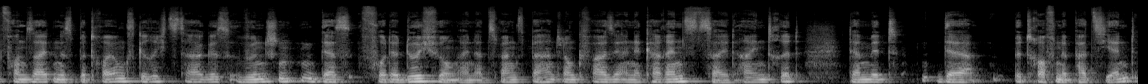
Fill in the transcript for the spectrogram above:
von Seiten des Betreuungsgerichtstages wünschen, dass vor der Durchführung einer Zwangsbehandlung quasi eine Karenzzeit eintritt, damit der betroffene Patient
